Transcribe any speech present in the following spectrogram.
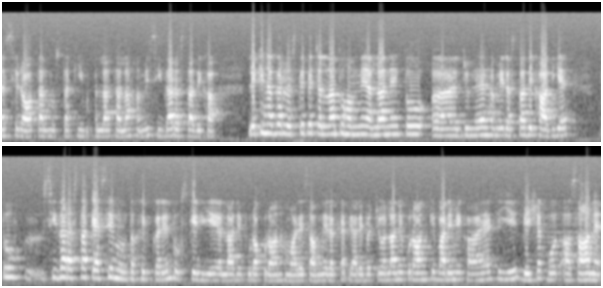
नसरातमस्तकीम अल्लाह ताला हमें सीधा रास्ता दिखा। लेकिन अगर रास्ते पे चलना तो हमने, अल्लाह ने तो जो है हमें रास्ता दिखा दिया है। तो सीधा रास्ता कैसे मुंतखब करें? तो उसके लिए अल्लाह ने पूरा कुरान हमारे सामने रखा है, प्यारे बच्चों। अल्लाह ने कुरान के बारे में कहा है कि ये बेशक बहुत आसान है।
